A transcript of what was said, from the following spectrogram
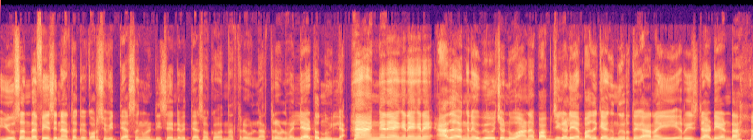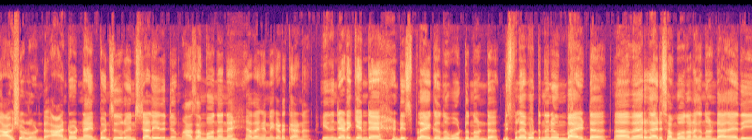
യൂസറിന്റെ ഫേസിനകത്തൊക്കെ കുറച്ച് വ്യത്യാസങ്ങളും ഡിസൈന്റെ വ്യത്യാസമൊക്കെ വന്നു. അത്രേ ഉള്ളൂ. അത്രേ ഉള്ളൂ. വലിയായിട്ടൊന്നും ഇല്ല ഹാ അങ്ങനെ അങ്ങനെ അങ്ങനെ അത് അങ്ങനെ ഉപയോഗിച്ചുകൊണ്ട് പോവാണ്. പബ്ജി കളി ഞാൻ പതുക്കെ അങ്ങ് നിർത്തി. കാരണം ഈ റീസ്റ്റാർട്ട് ചെയ്യേണ്ട ആവശ്യമുള്ളതുകൊണ്ട്. Android nine point zero install ചെയ്തിട്ടും ആ സംഭവം തന്നെ അതങ്ങനെ കിടക്കാണ്. ഇതിന്റെ ഇടയ്ക്ക് എന്റെ ഡിസ്പ്ലേ ഒക്കെ ഒന്ന് പൊട്ടുന്നുണ്ട്. ഡിസ്പ്ലേ പൊട്ടുന്നതിന് മുമ്പായിട്ട് വേറെ കാര്യം സംഭവം നടക്കുന്നുണ്ട്. അതായത് ഈ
